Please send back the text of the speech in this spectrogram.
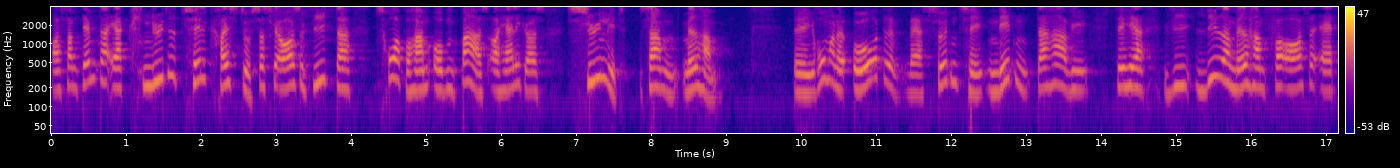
Og som dem, der er knyttet til Kristus, så skal også vi, der tror på ham, åbenbares og herliggøres synligt sammen med ham. Øh, I Romerne 8, vers 17-19, der har vi det her, vi lider med ham for også at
